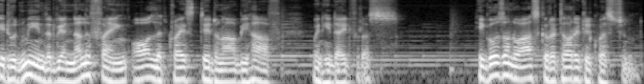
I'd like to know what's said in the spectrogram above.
It would mean that we are nullifying all that Christ did on our behalf when He died for us. He goes on to ask a rhetorical question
